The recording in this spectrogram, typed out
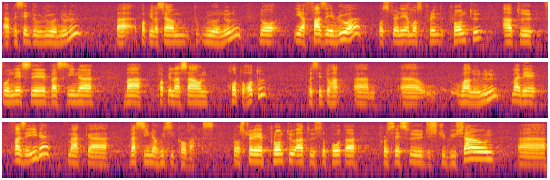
a percento rua nulo, para a população rua nulo. No, e a fase rua, Australia mos pronto a fornece vacina ba população hoto hoto, percento um, uh, walu nulo, mas fase ida, mas uh, vacina Husi Covax. Na Austrália, pronto a suportar processo de distribuição, uh,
